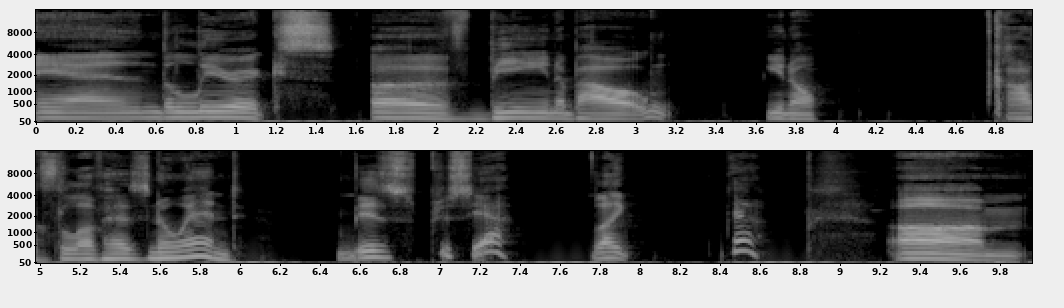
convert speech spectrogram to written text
And the lyrics of being about you know god's love has no end is just yeah like yeah. Um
